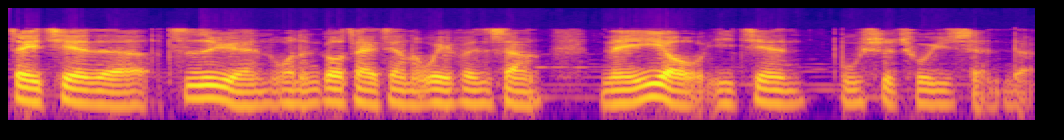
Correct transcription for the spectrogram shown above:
这一切的资源，我能够在这样的位分上，没有一件不是出于神的。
